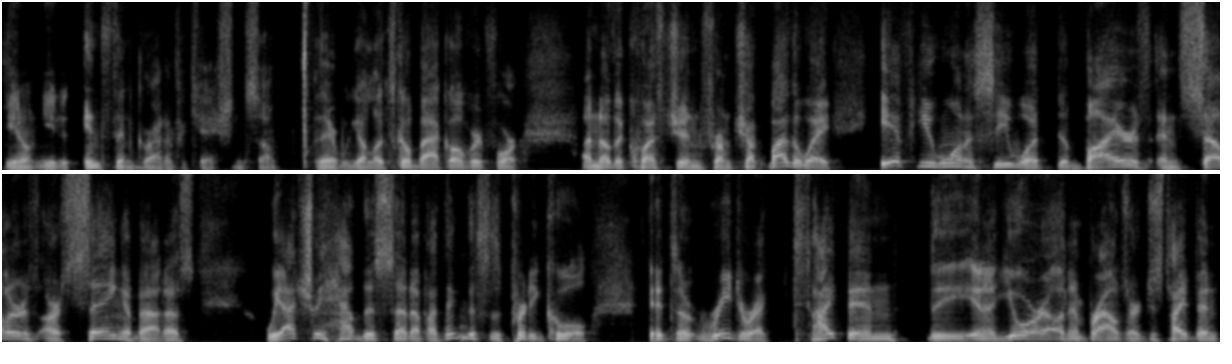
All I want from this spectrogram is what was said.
You don't need an instant gratification. So there we go. Let's go back over for another question from Chuck. By the way, if you want to see what the buyers and sellers are saying about us, we actually have this set up. I think this is pretty cool. It's a redirect. Type in the in a URL in a browser. Just type in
